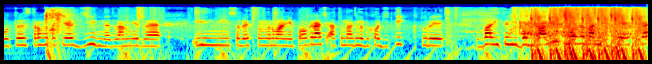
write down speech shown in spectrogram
Bo to jest trochę takie dziwne dla mnie, że inni sobie chcą normalnie pograć, a tu nagle wychodzi tik, który wali tymi bombami, może walić chce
